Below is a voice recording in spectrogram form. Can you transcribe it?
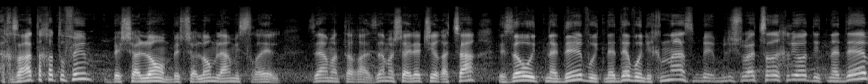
החזרת החטופים בשלום, בשלום לעם ישראל. זה המטרה, זה מה שהילד שלי רצה, לזה הוא התנדב, הוא התנדב, הוא נכנס בלי שהוא היה צריך להיות, התנדב,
